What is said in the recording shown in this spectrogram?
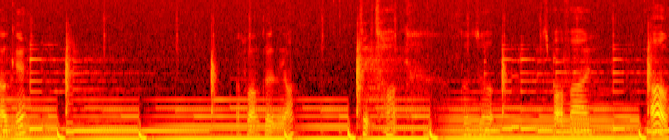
Okay. Currently on. TikTok goes up. Spotify. Oh.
